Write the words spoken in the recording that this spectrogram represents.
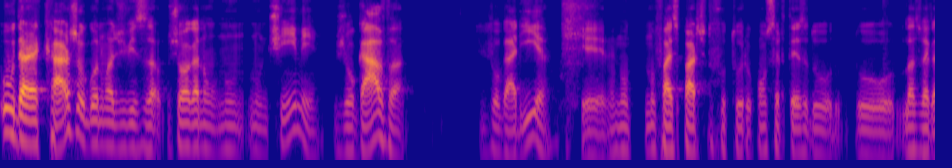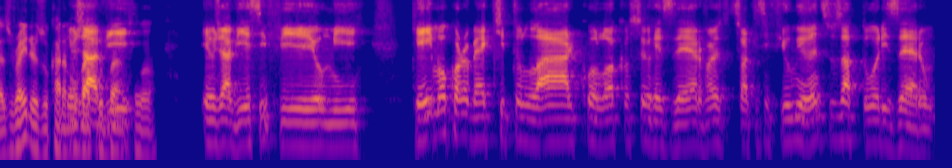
O Derek Carr jogou numa divisão, joga num, num, num, time, jogava, jogaria, porque não, não faz parte do futuro, com certeza, do, do Las Vegas Raiders. O cara não eu vai pro vi, banco. Eu já vi esse filme queima o quarterback titular, coloca o seu reserva. Só que esse filme, antes os atores eram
